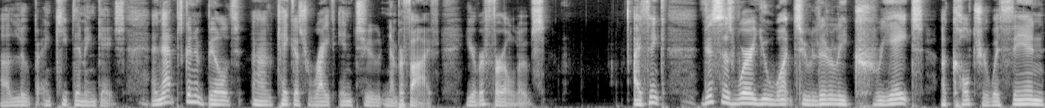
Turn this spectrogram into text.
uh, loop and keep them engaged. And that's going to build, uh, take us right into number five, your referral loops. I think this is where you want to literally create a culture within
